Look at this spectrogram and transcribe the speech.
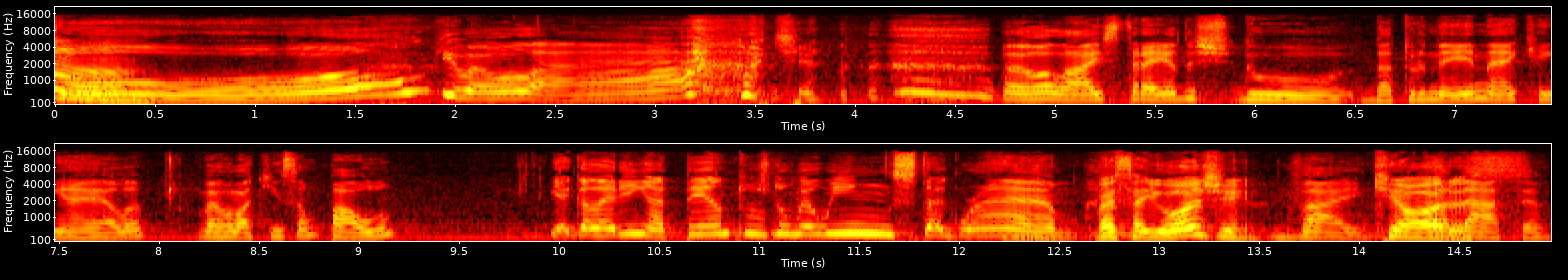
show que vai rolar. vai rolar a estreia do, do- da turnê, né? Quem é ela? Vai rolar aqui em São Paulo. E a galerinha, atentos no meu Instagram. Vai sair hoje? Vai. Que horas? A data.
